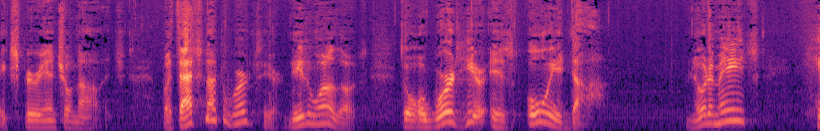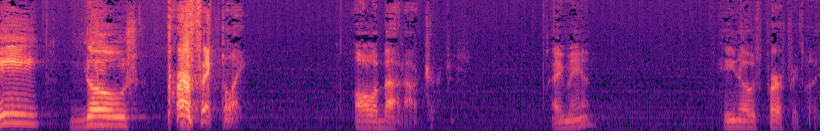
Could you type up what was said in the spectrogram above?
Experiential knowledge. But that's not the words here. Neither one of those. So a word here is oida. You know what it means? He knows perfectly all about our churches. Amen? He knows perfectly.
